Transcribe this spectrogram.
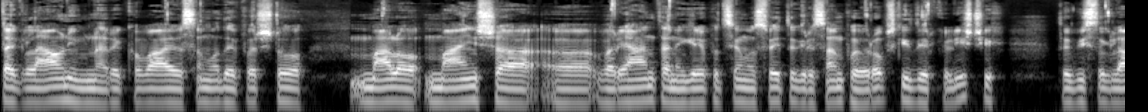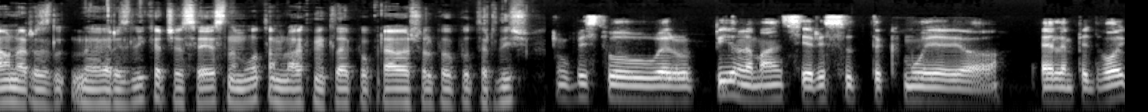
ta glavnim narekovajo, samo da je pač to malo manjša uh, varianta, ne gre po celem svetu, gre samo po evropskih dirkališčih. To je v bistvu glavna raz, razlika, če se jaz ne motim, lahko mi tle popraviš ali pa potrdiš. V bistvu v Evropi Le Mans res tekmujejo LMP2,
